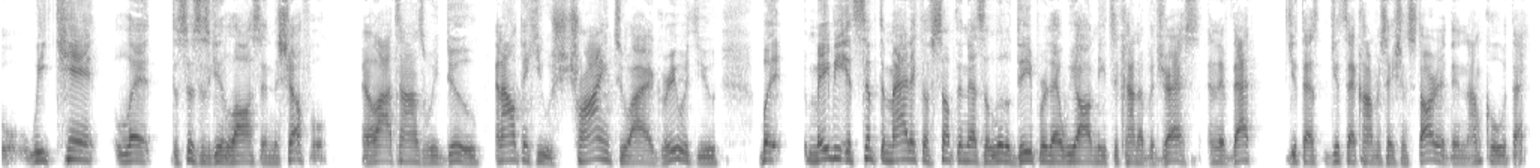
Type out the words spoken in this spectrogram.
we can't let the sisters get lost in the shuffle. And a lot of times we do. And I don't think he was trying to. I agree with you. But maybe it's symptomatic of something that's a little deeper that we all need to kind of address. And if that get that gets that conversation started, then I'm cool with that.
